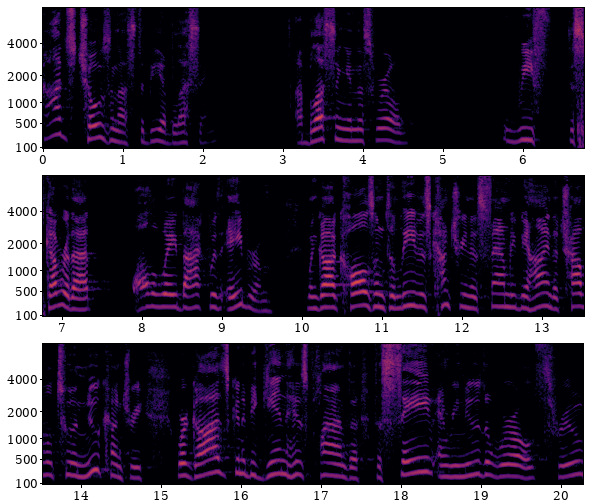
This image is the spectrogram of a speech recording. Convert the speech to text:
God's chosen us to be a blessing, a blessing in this world. We discover that all the way back with Abram when God calls him to leave his country and his family behind to travel to a new country where God's going to begin his plan to, to save and renew the world through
